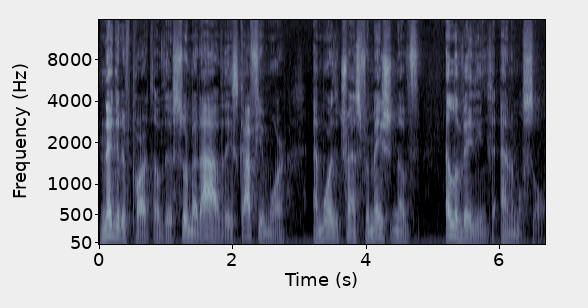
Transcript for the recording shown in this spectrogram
negative part of the surmara, of the iskafia more, and more the transformation of elevating the animal soul.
